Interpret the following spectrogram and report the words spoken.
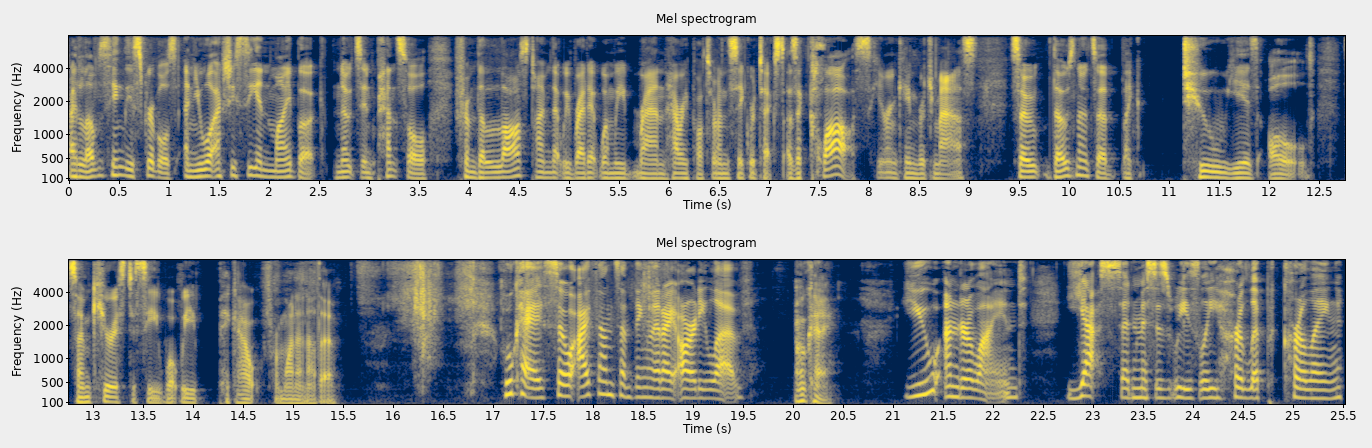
I love seeing these scribbles. And you will actually see in my book notes in pencil from the last time that we read it when we ran Harry Potter and the Sacred Text as a class here in Cambridge, Mass. So those notes are like two years old. So I'm curious to see what we pick out from one another. Okay, so I found something that I already love. Okay. You underlined, yes, said Mrs. Weasley, her lip curling.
